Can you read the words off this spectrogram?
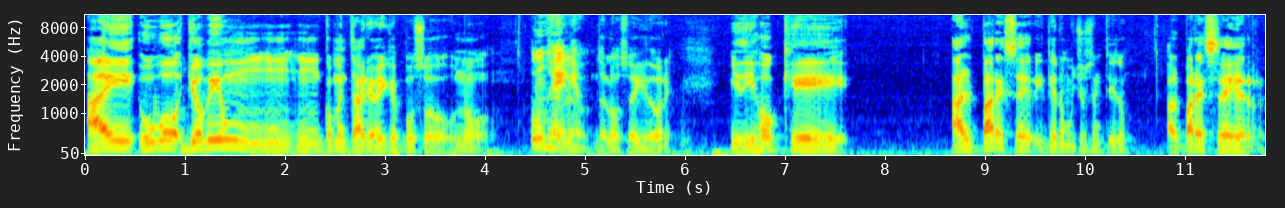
Hay, hubo, yo vi un, un- un comentario ahí que puso uno Un de, genio. de los seguidores y dijo que al parecer, y tiene mucho sentido, al parecer,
